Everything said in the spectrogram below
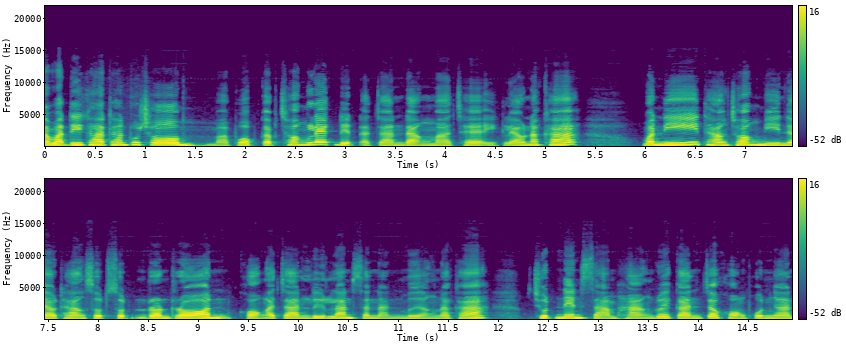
สวัสดีค่ะท่านผู้ชม มาพบกับช่องเลขเด็ดอาจารย์ดังมาแชร์อีกแล้วนะคะ วันนี้ทางช่องมีแนวทางสดสดร้อนร้อนๆ ของอาจารย์ลือลั่นสนั่นเมืองนะคะ ชุดเน้น 3 หางด้วยกันเจ้าของผลงาน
